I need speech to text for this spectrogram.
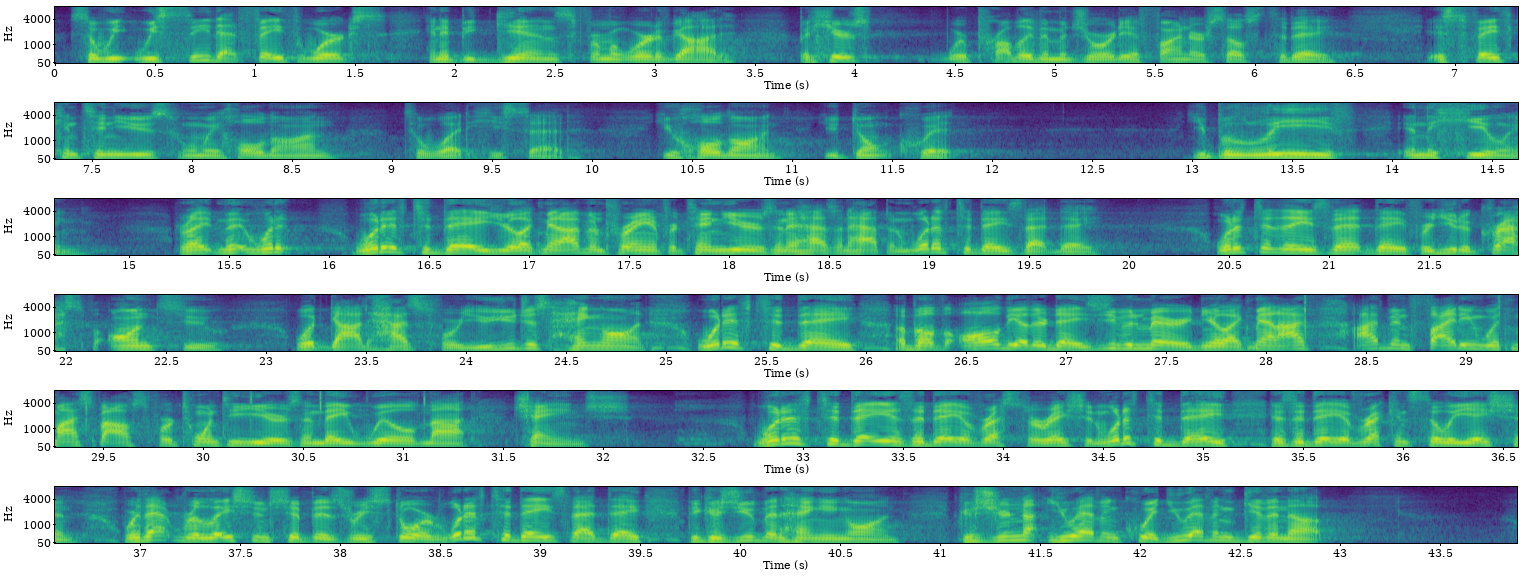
So we, we see that faith works and it begins from a word of God. But here's where probably the majority of find ourselves today is faith continues when we hold on to what he said. You hold on, you don't quit. You believe in the healing right? What if, what if today you're like, man, I've been praying for 10 years and it hasn't happened? What if today's that day? What if today's that day for you to grasp onto what God has for you? You just hang on. What if today, above all the other days, you've been married and you're like, man, I've, I've been fighting with my spouse for 20 years and they will not change? What if today is a day of restoration? What if today is a day of reconciliation where that relationship is restored? What if today's that day because you've been hanging on, because you're not, you haven't quit, you haven't given up?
